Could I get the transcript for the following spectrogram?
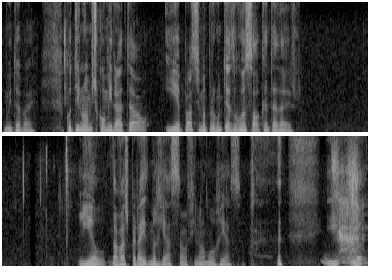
Muito bem. Continuamos com o Miratão e a próxima pergunta é do Gonçalo Cantadeiro. E ele estava à espera aí de uma reação, afinal não reação. e, e ele,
